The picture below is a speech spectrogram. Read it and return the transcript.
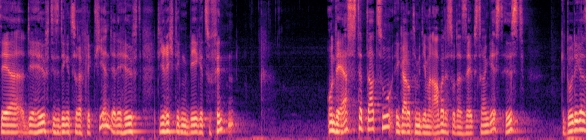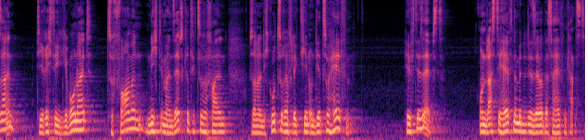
der dir hilft, diese Dinge zu reflektieren, der dir hilft, die richtigen Wege zu finden. Und der erste Step dazu, egal ob du mit jemandem arbeitest oder selbst dran gehst, ist geduldiger sein, die richtige Gewohnheit zu formen, nicht immer in Selbstkritik zu verfallen, sondern dich gut zu reflektieren und dir zu helfen. Hilf dir selbst. Und lass dir helfen, damit du dir selber besser helfen kannst.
